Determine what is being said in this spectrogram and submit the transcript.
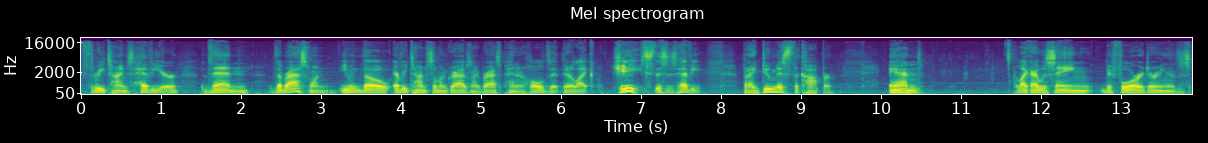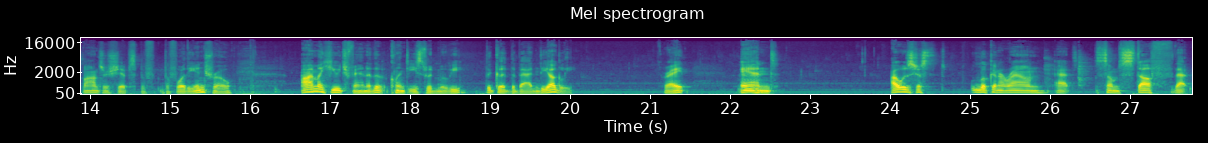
three times heavier than the brass one. Even though every time someone grabs my brass pen and holds it, they're like, "Geez, this is heavy." but I do miss the copper. And mm. like I was saying before during the sponsorships before the intro, I'm a huge fan of the Clint Eastwood movie, The Good, the Bad, and the Ugly. Right? Mm. And I was just looking around at some stuff that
